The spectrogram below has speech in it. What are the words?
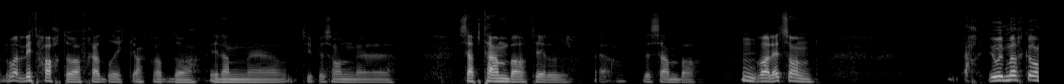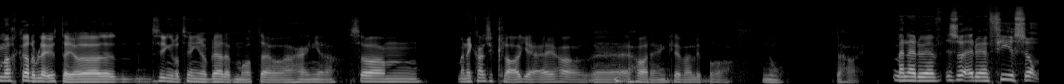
Det var litt hardt å være Fredrik akkurat da, i den uh, type sånn uh, september til ja, desember. Mm. Det var litt sånn ja, Jo mørkere og mørkere det ble ute, jo tyngre og tyngre ble det på en måte å henge. da. Så, um, men jeg kan ikke klage. Jeg har, jeg har det egentlig veldig bra nå. Det har jeg. Men er du en, så er du en fyr som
